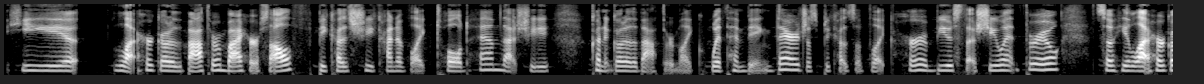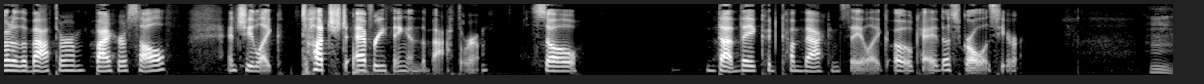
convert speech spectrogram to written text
he let her go to the bathroom by herself because she kind of like told him that she couldn't go to the bathroom like with him being there just because of like her abuse that she went through. So he let her go to the bathroom by herself and she like touched everything in the bathroom. So that they could come back and say like, oh, "Okay, the scroll is here." Hmm.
